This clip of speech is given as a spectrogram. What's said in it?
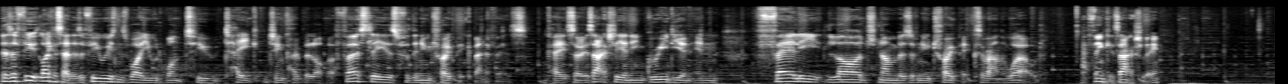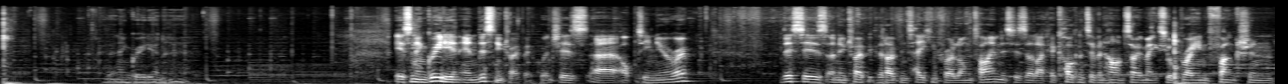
There's a few, like I said, there's a few reasons why you would want to take ginkgo biloba. Firstly, is for the nootropic benefits. Okay, so it's actually an ingredient in fairly large numbers of nootropics around the world. I think it's actually. Is an ingredient here? It's an ingredient in this nootropic, which is uh, OptiNeuro. This is a nootropic that I've been taking for a long time. This is a, like a cognitive enhancer. It makes your brain function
